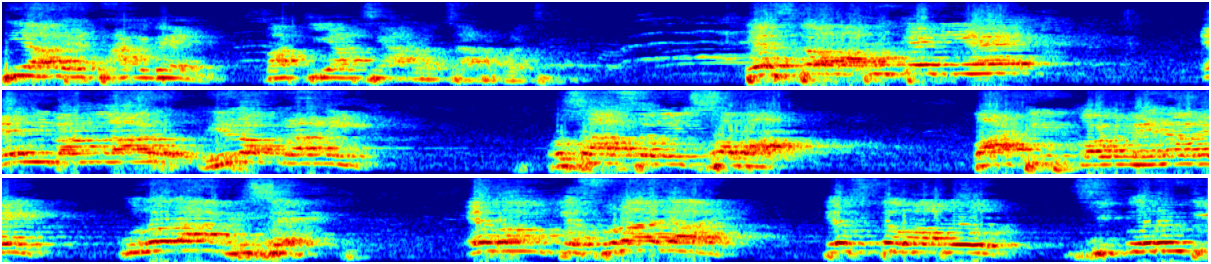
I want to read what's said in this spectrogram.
বিহারে থাকবেন, বাকি আছে আরও চার বছর। বাবুকে নিয়ে এই বাংলার হীরক রানী প্রশাসনিক সভা, পার্টির কনভেনারে পুনরাভিষেক, এবং কে শোনা যায় কেষ্ট বাবুর সিকিউরিটি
